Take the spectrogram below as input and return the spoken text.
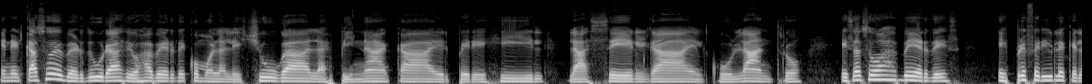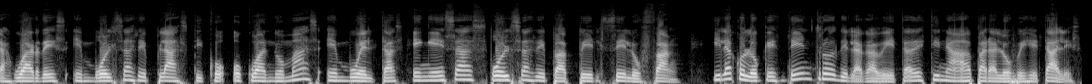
En el caso de verduras de hoja verde como la lechuga, la espinaca, el perejil, la selga, el culantro, esas hojas verdes es preferible que las guardes en bolsas de plástico o cuando más envueltas en esas bolsas de papel celofán y la coloques dentro de la gaveta destinada para los vegetales,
